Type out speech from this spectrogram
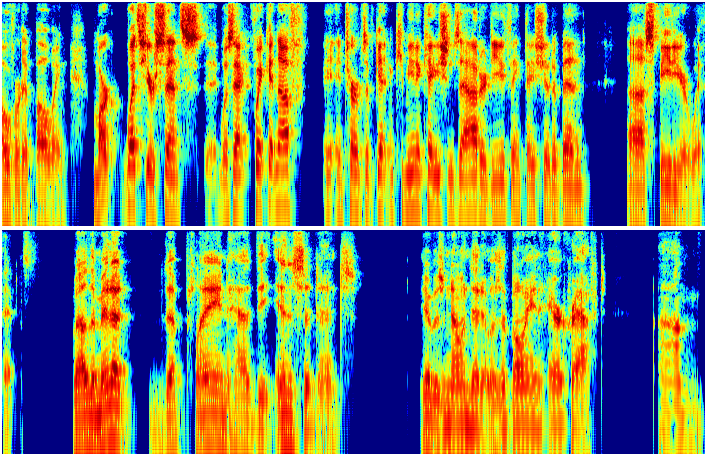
over to Boeing. Marc, what's your sense? Was that quick enough in terms of getting communications out, or do you think they should have been uh, speedier with it? Well, the minute the plane had the incident, it was known that it was a Boeing aircraft. Um,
